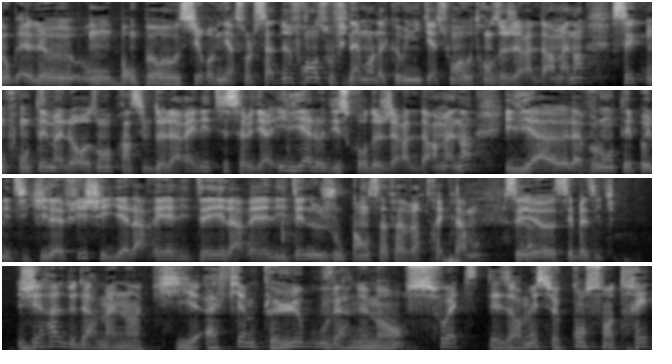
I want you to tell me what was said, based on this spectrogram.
Donc, le, on, on, peut aussi revenir sur le Stade de France, où finalement la communication à outrance de Gérald Darmanin s'est confrontée malheureusement au principe de la réalité. Ça veut dire, il y a le discours de Gérald Darmanin, il y a euh, la volonté politique qu'il affiche et il y a la réalité. Et la réalité ne joue pas en sa faveur très clairement. C'est euh, basique. Gérald Darmanin qui affirme que le gouvernement souhaite désormais se concentrer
